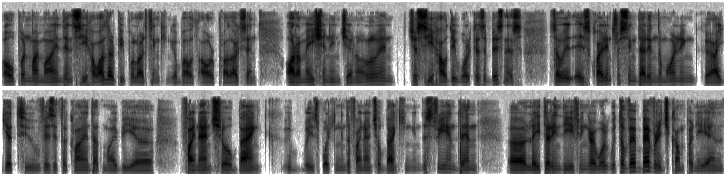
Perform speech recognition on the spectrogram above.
open my mind and see how other people are thinking about our products and automation in general, and just see how they work as a business. So it is quite interesting that in the morning uh, I get to visit a client that might be a financial bank, uh, is working in the financial banking industry, and then uh, later in the evening I work with a beverage company, and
